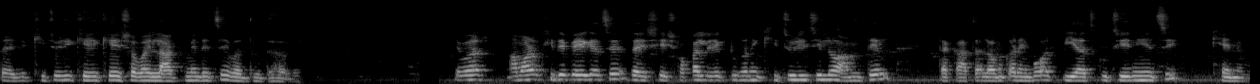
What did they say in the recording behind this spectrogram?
তাই যে খিচুড়ি খেয়ে খেয়ে সবাই লাট মেরেছে, এবার ধুতে হবে। এবার আমারও খিদে পেয়ে গেছে, তাই সেই সকালের একটুখানি খিচুড়ি ছিল আমতেল একটা কাঁচা লঙ্কা নেব আর পেঁয়াজ কুচিয়ে নিয়েছি, খেয়ে নেব।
